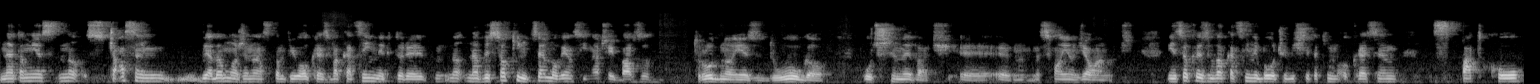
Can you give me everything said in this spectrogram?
Natomiast no, z czasem wiadomo, że nastąpił okres wakacyjny, który no, na wysokim C, mówiąc inaczej, bardzo trudno jest długo utrzymywać y, y, swoją działalność. Więc okres wakacyjny był oczywiście takim okresem spadku,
